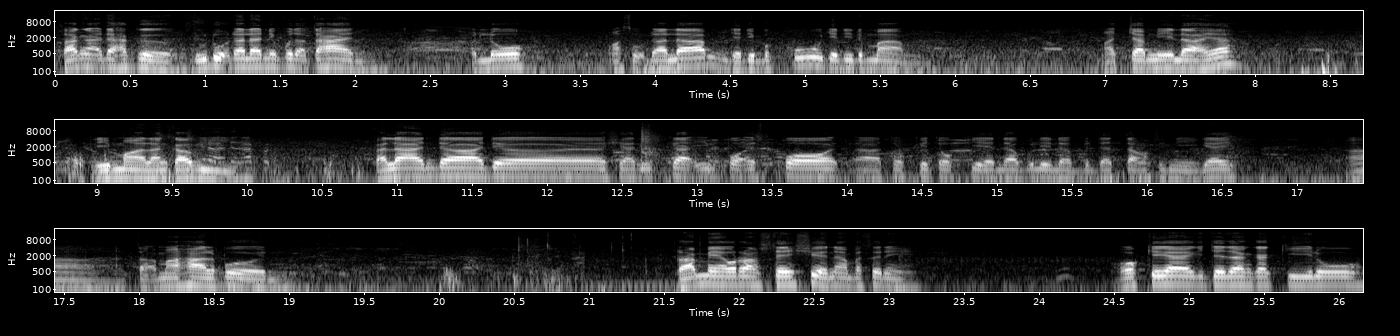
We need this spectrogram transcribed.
Sangat dahaga Duduk dalam ni pun tak tahan. Peluh Masuk dalam Jadi beku Jadi demam. Macam ni lah ya. Lima Langkawi. Kalau anda ada Syarikat import export uh, Toki-toki anda boleh lah Berdatang sini guys. Uh, Tak mahal pun. Ramai orang station lah pasal ni. Okey guys Kita jalan kaki dulu.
